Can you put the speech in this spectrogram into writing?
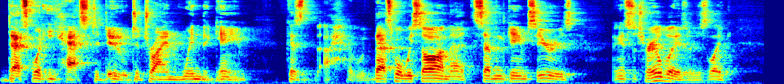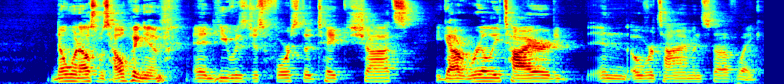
that's what he has to do to try and win the game because uh, that's what we saw in that seventh game series against the Trailblazers. Like no one else was helping him, and he was just forced to take shots. He got really tired in overtime and stuff. Like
